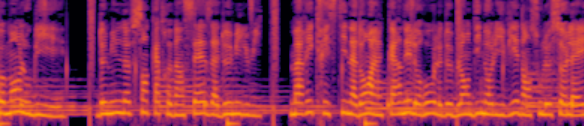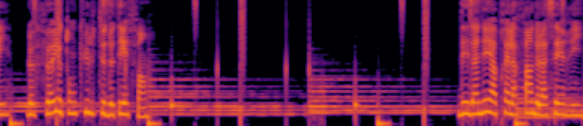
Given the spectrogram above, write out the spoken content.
Comment l'oublier? De 1996 à 2008, Marie-Christine Adam a incarné le rôle de Blandine Olivier dans Sous le soleil, le feuilleton culte de TF1. Des années après la fin de la série,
